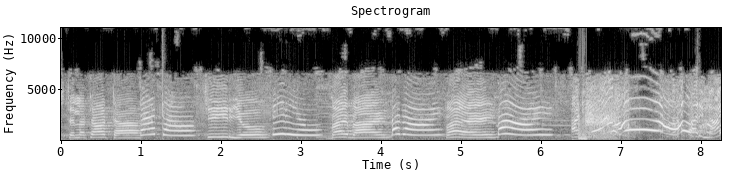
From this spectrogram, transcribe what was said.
Stella tata. Tata cheerio cheerio bye bye bye நாய.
